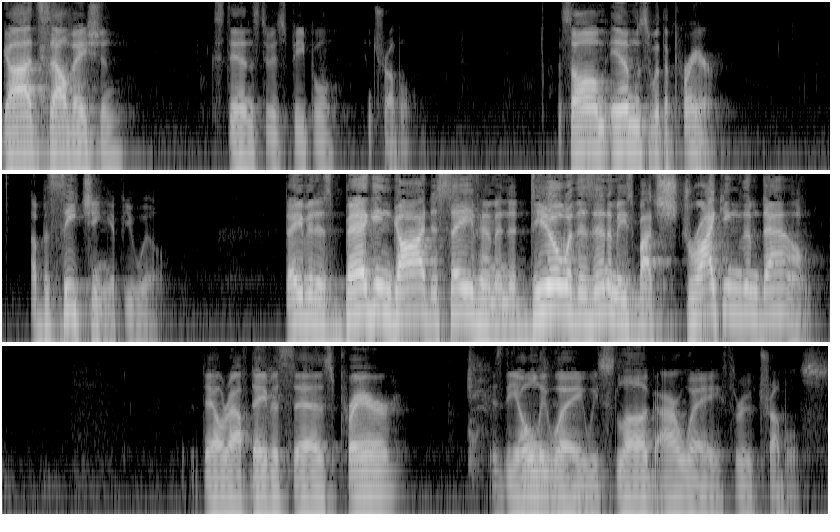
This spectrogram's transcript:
God's salvation extends to His people in trouble. The psalm ends with a prayer, a beseeching, if you will. David is begging God to save him and to deal with his enemies by striking them down. Dale Ralph Davis says, Prayer is the only way we slug our way through troubles.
